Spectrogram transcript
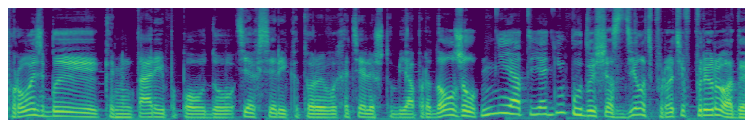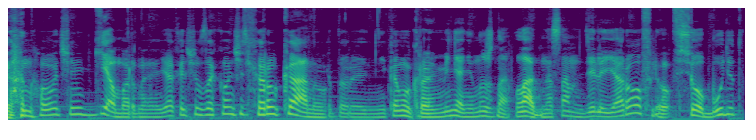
просьбы, комментарии по поводу тех серий, которые вы хотели, чтобы я продолжил. Нет, я не буду сейчас делать против природы, она очень геморная. Я хочу закончить Харукану, которая никому кроме меня не нужна. Ладно, на самом деле я рофлю, все будет,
